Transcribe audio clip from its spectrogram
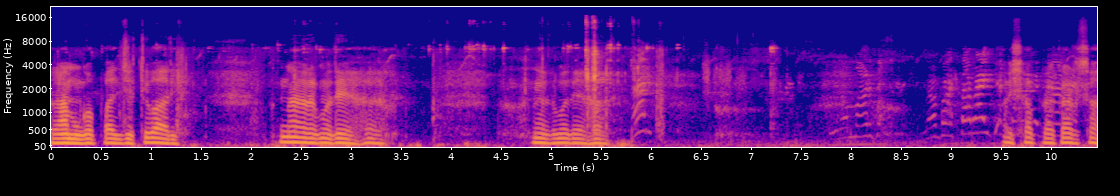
रामगोपालजी तिवारी नर्मदे हर नर्मदे हर अशा प्रकारचा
